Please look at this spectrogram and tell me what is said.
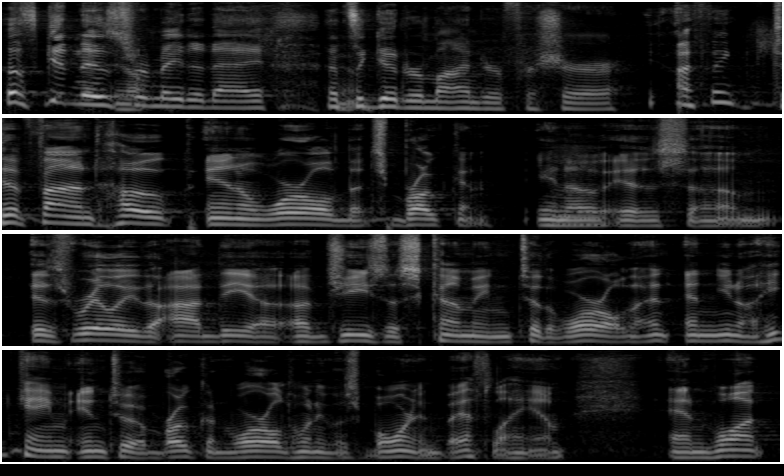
that's good news for me today. That's a good reminder for sure. I think to find hope in a world that's broken, you know, is um, is really the idea of Jesus coming to the world, and and you know, he came into a broken world when he was born in Bethlehem, and what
